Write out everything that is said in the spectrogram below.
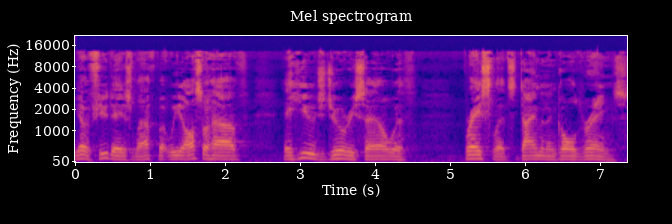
You have a few days left, but we also have a huge jewelry sale with bracelets, diamond and gold rings,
